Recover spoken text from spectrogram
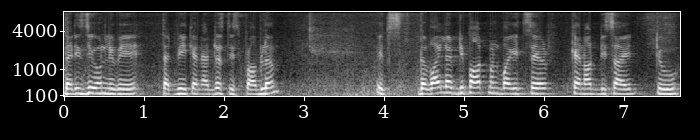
That is the only way that we can address this problem. It's the wildlife department by itself cannot decide to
